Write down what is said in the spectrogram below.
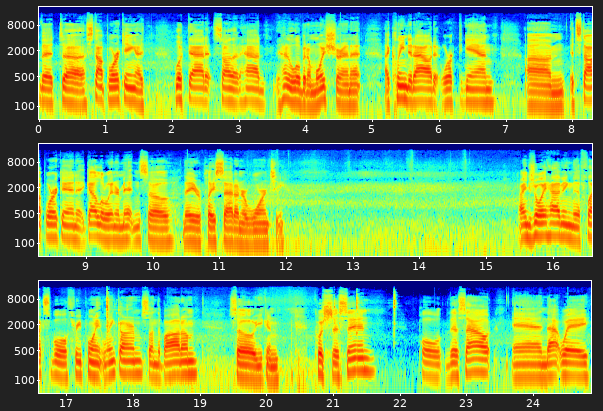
that uh, stopped working. I looked at it, saw that it had, it had a little bit of moisture in it. I cleaned it out. It worked again. Um, it stopped working. It got a little intermittent, so they replaced that under warranty. I enjoy having the flexible three-point link arms on the bottom, so you can push this in, pull this out, and that way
